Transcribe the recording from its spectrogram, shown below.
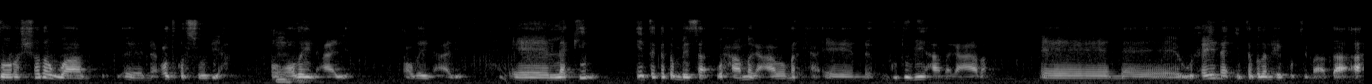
doorashada waa cod qarsoodi ah oo codayn caadi ah codayn caadi ah. Laakiin inta ka dambeysa waxaa magacaaba marka guddoomiyaha magacaaba waxayna inta badan ay ku timaadaa ah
